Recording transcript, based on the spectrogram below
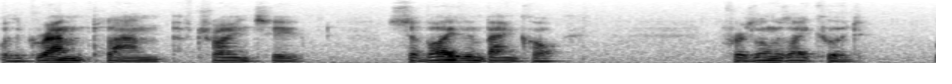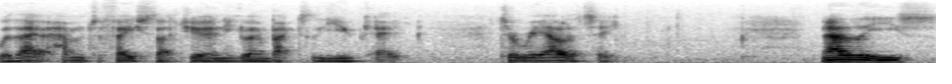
with a grand plan of trying to survive in Bangkok for as long as I could without having to face that journey going back to the UK to reality. Now these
